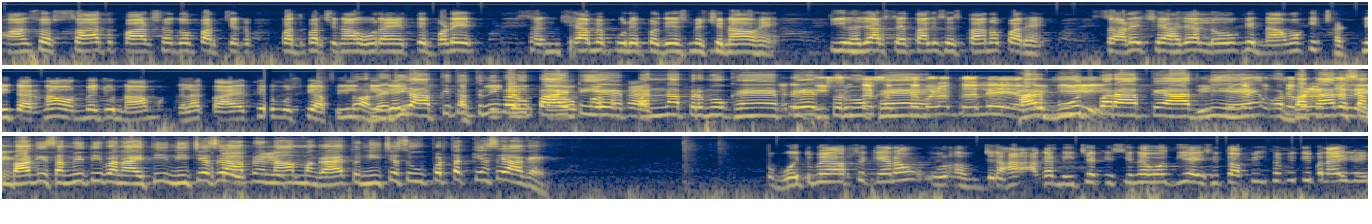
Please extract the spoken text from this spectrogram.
पाँच सौ सात पार्षदों पर पद पर चुनाव हो रहे थे बड़े संख्या में पूरे प्रदेश में चुनाव है। तीन हज़ार सैतालीस स्थानों पर है। साढ़े छह हज़ार लोगों के नामों की छटनी करना उनमें जो नाम गलत आए थे उसकी अपील तो की गई। आपकी तो इतनी बड़ी पार्टी है पन्ना प्रमुख हैं पेज प्रमुख सबसे हैं बड़ा दल है, हर बूथ पर आपके आदमी हैं और बकायदा संभागीय समिति बनाई थी नीचे से आपने नाम मंगाया तो नीचे से ऊपर तक कैसे आ गए? तो वही तो मैं आपसे कह रहा हूँ जहाँ अगर नीचे किसी ने वो दिया इसी तो अपील समिति बनाई गई।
